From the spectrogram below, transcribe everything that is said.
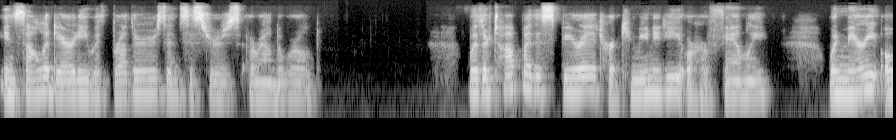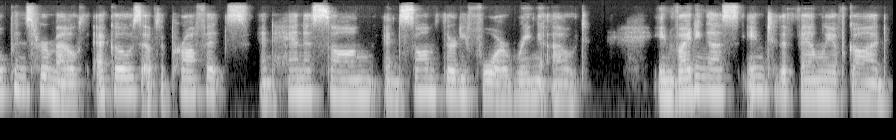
in solidarity with brothers and sisters around the world. Whether taught by the Spirit, her community, or her family, when Mary opens her mouth, echoes of the prophets and Hannah's song and Psalm 34 ring out, inviting us into the family of God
